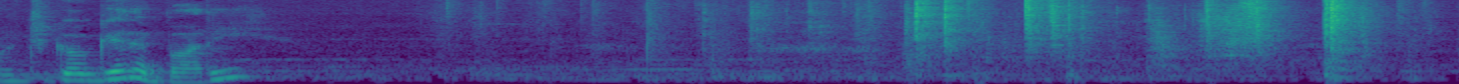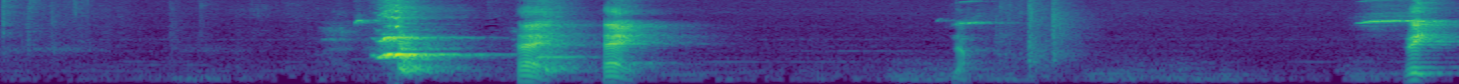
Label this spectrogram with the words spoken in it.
Why don't you go get it, buddy? hey, hey. No. Wait.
